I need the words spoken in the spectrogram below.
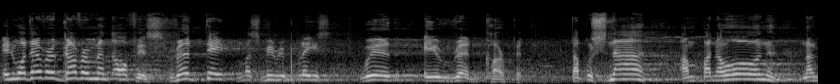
In whatever government office, red tape must be replaced with a red carpet. Tapos na ang panahon ng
